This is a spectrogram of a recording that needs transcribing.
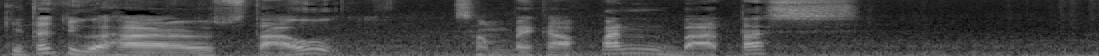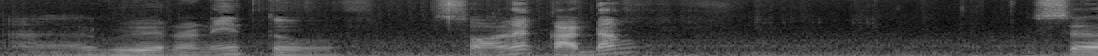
kita juga harus tahu sampai kapan batas uh, guyunan itu. Soalnya kadang se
